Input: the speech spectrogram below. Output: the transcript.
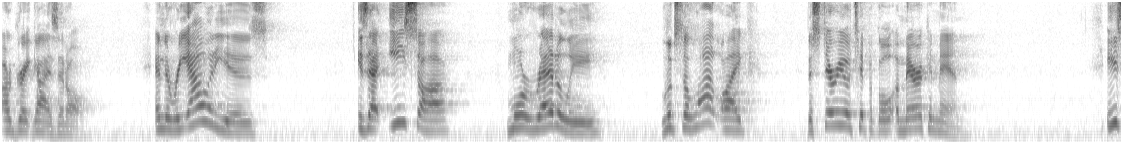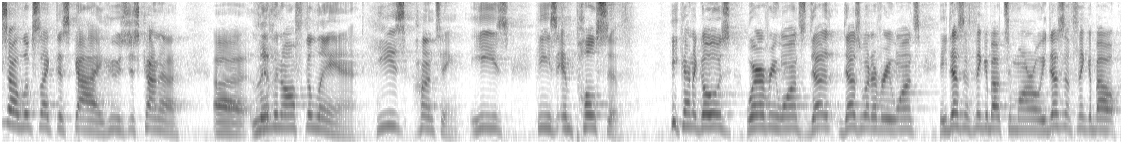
are great guys at all. And the reality is, is that Esau more readily looks a lot like the stereotypical American man Esau looks like this guy who's just kind of uh, living off the land. He's hunting, he's, he's impulsive. He kind of goes wherever he wants, does, does whatever he wants. He doesn't think about tomorrow, he doesn't think about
